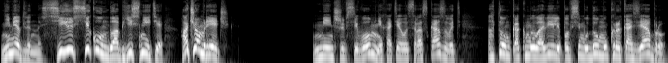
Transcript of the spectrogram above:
«Немедленно, сию секунду объясните, о чем речь?» Меньше всего мне хотелось рассказывать о том, как мы ловили по всему дому крокозябру,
